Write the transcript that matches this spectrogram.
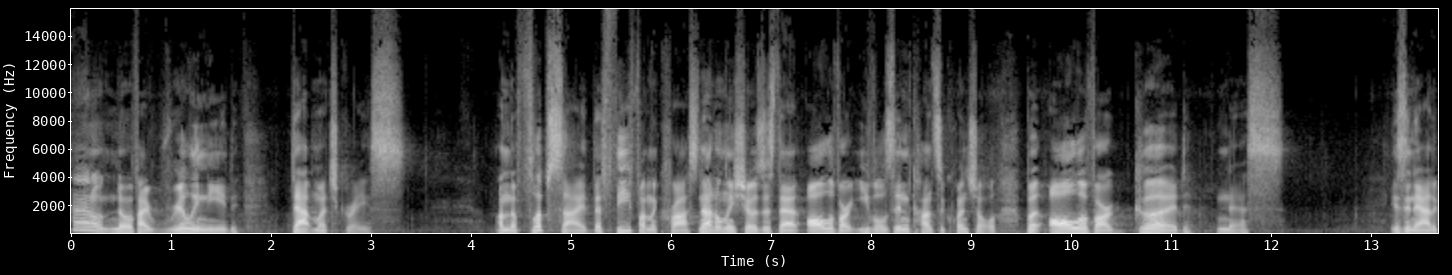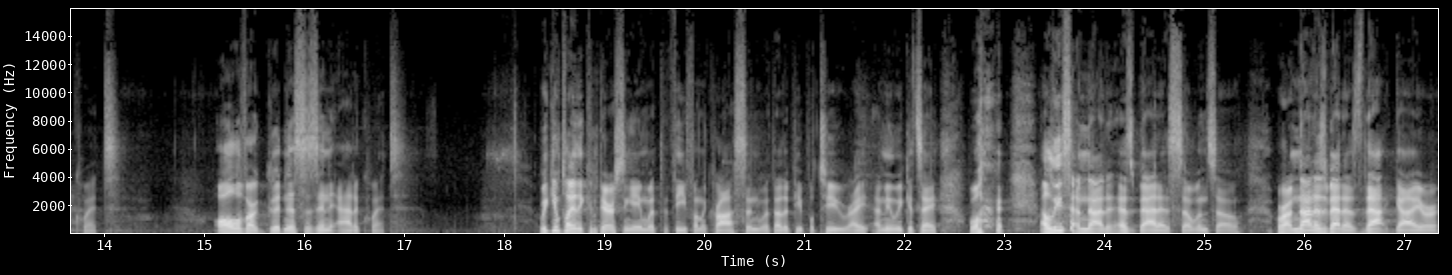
I don't know if I really need that much grace. On the flip side, the thief on the cross not only shows us that all of our evil is inconsequential, but all of our goodness is inadequate. All of our goodness is inadequate. We can play the comparison game with the thief on the cross and with other people too, right? I mean, we could say, well, at least I'm not as bad as so and so, or I'm not as bad as that guy or,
